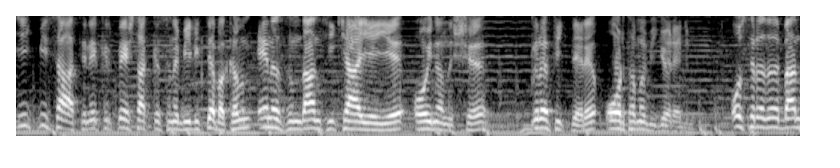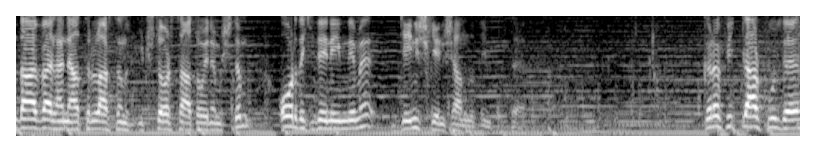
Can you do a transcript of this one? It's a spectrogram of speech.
ilk bir saatini 45 dakikasını birlikte bakalım. En azından hikayeyi, oynanışı, grafikleri, ortamı bir görelim. O sırada ben daha evvel hani hatırlarsanız 3-4 saat oynamıştım. Oradaki deneyimimi geniş geniş anlatayım size. Grafikler fullde.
